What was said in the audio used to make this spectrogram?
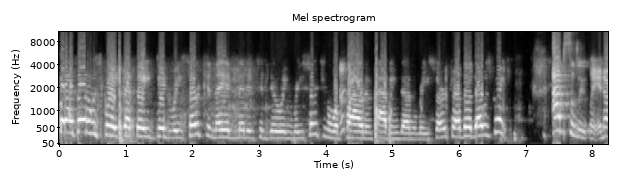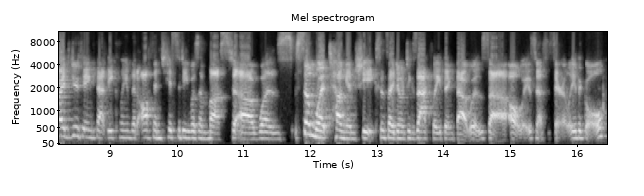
But I thought it was great that they did research and they admitted to doing research and were proud of having done research. I thought that was great. Absolutely. No, I do think that the claim that authenticity was a must uh, was somewhat tongue in cheek, since I don't exactly think that was uh, always necessarily the goal.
